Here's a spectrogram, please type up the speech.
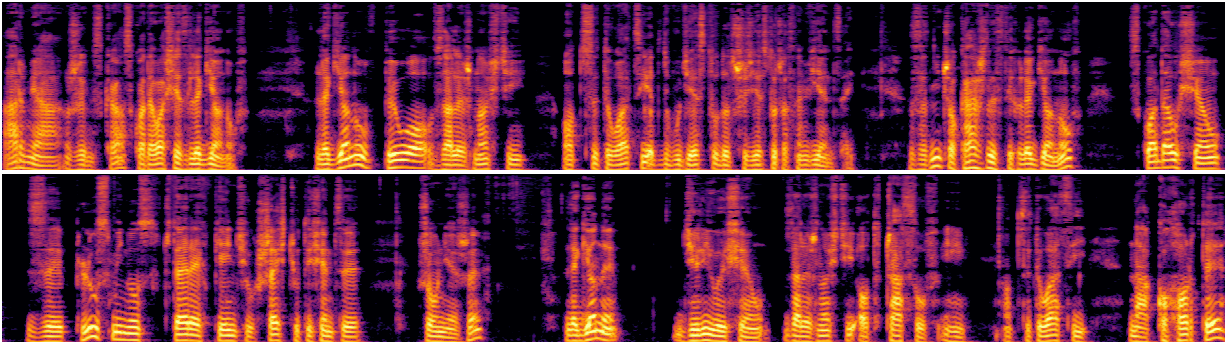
armia rzymska składała się z legionów. Legionów było w zależności od sytuacji od 20 do 30, czasem więcej. Zasadniczo każdy z tych legionów składał się z plus minus 4, 5, 6 tysięcy żołnierzy. Legiony dzieliły się w zależności od czasów i od sytuacji na kohorty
